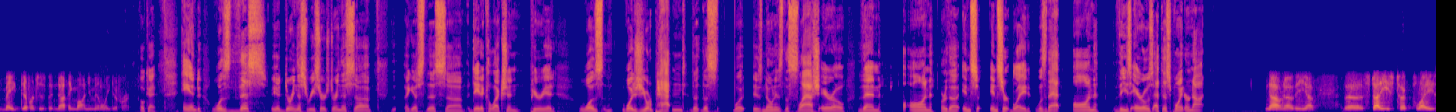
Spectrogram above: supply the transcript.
made differences, but nothing monumentally different. Okay. And was this you know, during this research, during this, uh, I guess, this uh, data collection period, was was your patent the the what is known as the slash arrow then on or the insert insert blade was that on these arrows at this point or not? No, no. The uh, the studies took place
